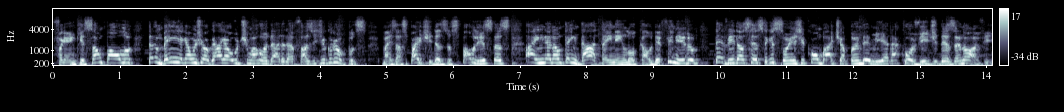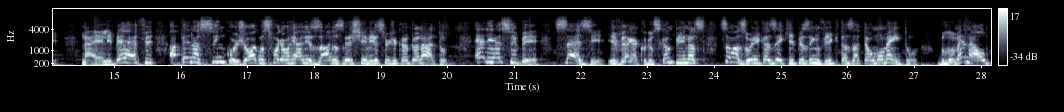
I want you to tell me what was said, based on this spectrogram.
Frank e São Paulo também irão jogar a última rodada da fase de grupos, mas as partidas dos paulistas ainda não têm data e nem local definido devido às restrições de combate à pandemia da Covid-19. Na LBF, apenas cinco jogos foram realizados neste início de campeonato. LSB, SESI e Veracruz Campinas são as únicas equipes invictas até o momento. Blumenau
